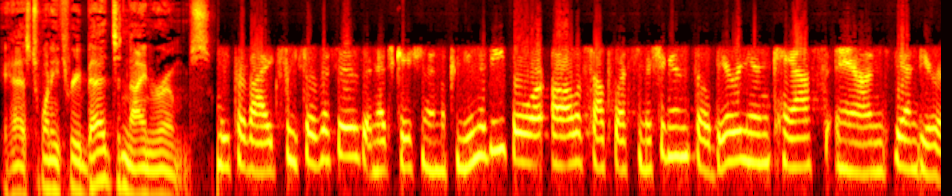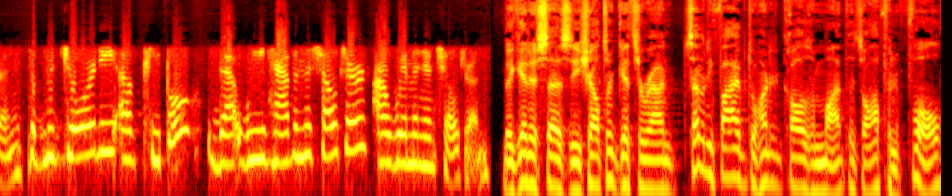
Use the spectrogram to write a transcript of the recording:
It has 23 beds and nine rooms. We provide free services and education in the community for all of Southwest Michigan, so Berrien, Cass, and Van Buren. The majority of people that we have in the shelter are women and children. McGinnis says the shelter gets around 75 to 100 calls a month. It's often full,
